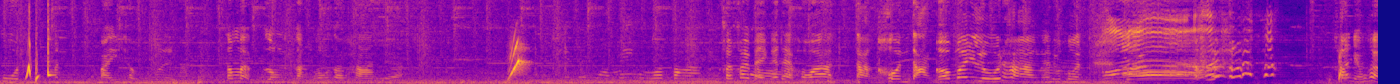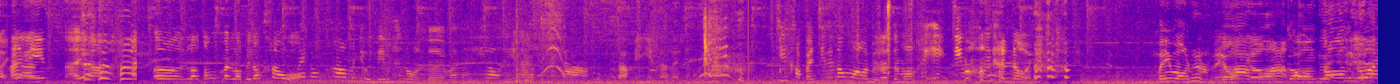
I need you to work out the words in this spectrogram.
พูดมันไปแถวนู้นเลยนะ ต้องแบบลงหลังลงสะพานเลยอะเราไม่รู้ว่าตานี่ค่อยๆไปก็ได้เพราะว่าต่างคนต่างก็ไม่รู้ทางนะทุกคนข้า งเข็มขัดอันนี้ไอ้อะเออเราต้องมันเราไม่ต้องเข้าเหรอไม่ต้องเข้ามันอยู่ริมถนนเลยวันนั้นที่เราเห็นนะใช่ไหมตามตามไม่เห็นอะไรเลยจี้ขับไปจี้ไม่ต้องมองหรือเราจะมองให้เองจี้มองถนน ไม่มองถนนไม่ว่ามองกล้องด้วย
